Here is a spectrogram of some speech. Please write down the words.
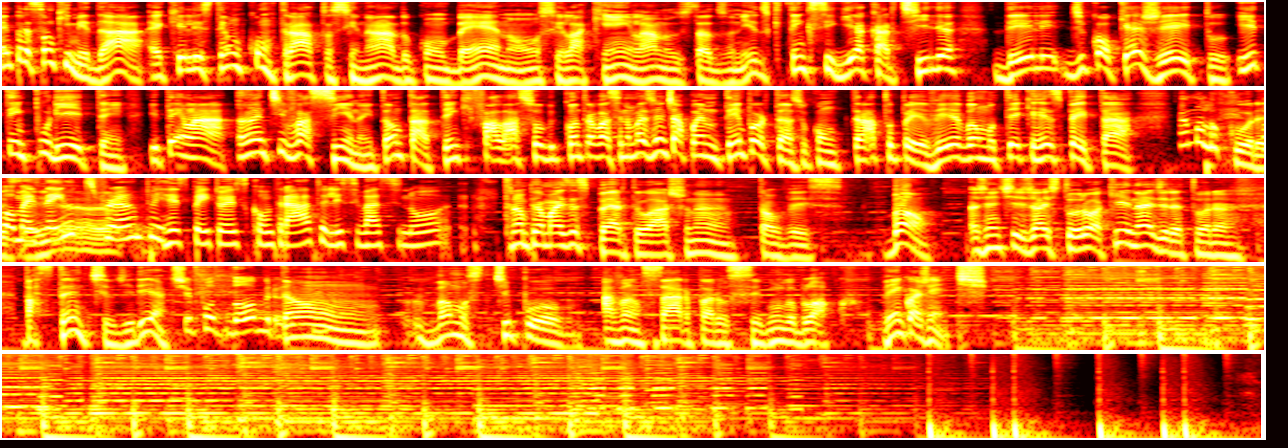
A impressão que me dá é que eles têm um contrato assinado com o Bannon ou sei lá quem lá nos Estados Unidos que tem que seguir a cartilha dele de qualquer jeito, item por item. E tem lá anti-vacina. Então tá, tem que falar sobre contra a vacina, mas a gente apanha, não tem importância. O contrato prevê, vamos ter que respeitar. É uma loucura Pô, mas aí. nem é... o Trump respeitou esse contrato, ele se vacinou. Trump é mais esperto, eu acho, né? Talvez. Bom, a gente já estourou aqui, né, diretora? Bastante, eu diria. Tipo o dobro. Então, vamos, tipo, avançar para o segundo bloco. Vem com a gente.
